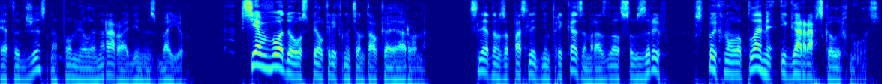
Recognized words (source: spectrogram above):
Этот жест напомнил Энрару один из боев. «Все в воду!» — успел крикнуть он, толкая Арона. Следом за последним приказом раздался взрыв, вспыхнуло пламя, и гора всколыхнулась.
